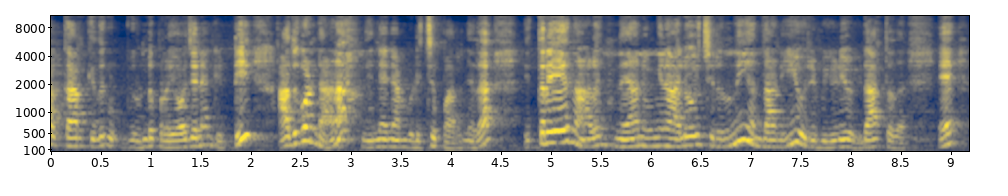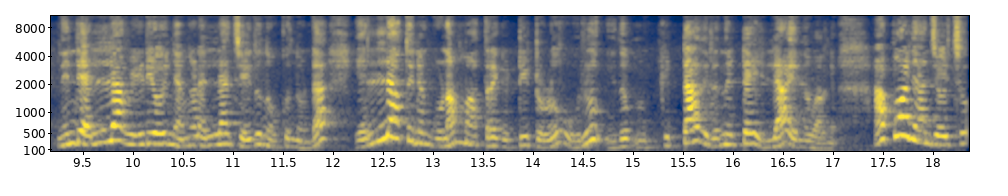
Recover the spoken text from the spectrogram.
ആൾക്കാർക്ക് ഇത് കൊണ്ട് പ്രയോജനം കിട്ടി. അതുകൊണ്ടാണ് നിന്നെ ഞാൻ വിളിച്ച് പറഞ്ഞത്. ഇത്രയും നാൾ ഞാൻ ഇങ്ങനെ ആലോചിച്ചിരുന്നു നീ എന്താണ് ഈ ഒരു വീഡിയോ ഇടാത്തത്? ഏ നിന്റെ എല്ലാ വീഡിയോയും ഞങ്ങളെല്ലാം ചെയ്തു നോക്കുന്നുണ്ട്. എല്ലാത്തിനും ഗുണം മാത്രമേ കിട്ടിയിട്ടുള്ളൂ. ഒരു ഇത് കിട്ടാതിരുന്നിട്ടേ ഇല്ല എന്ന് പറഞ്ഞു. അപ്പോൾ ഞാൻ ചോദിച്ചു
